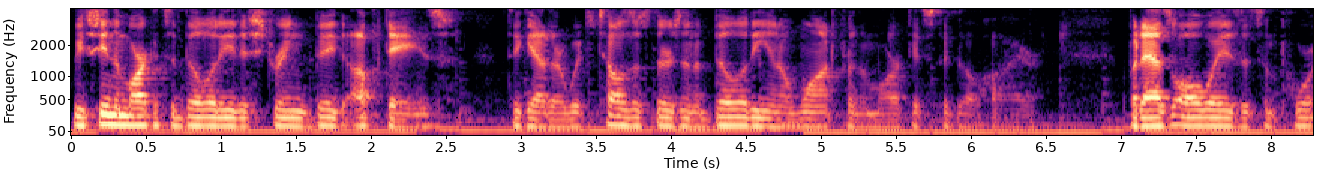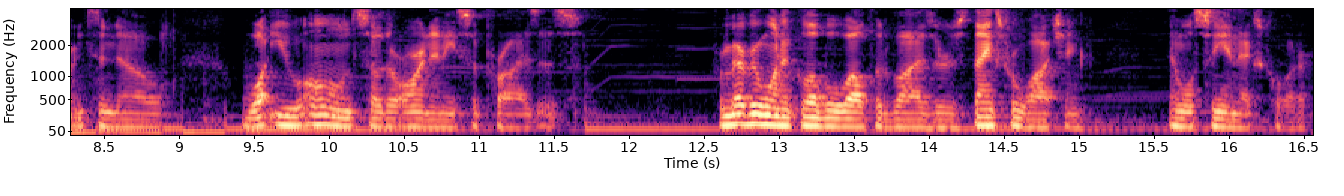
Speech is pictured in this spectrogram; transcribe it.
We've seen the market's ability to string big up days together, which tells us there's an ability and a want for the markets to go higher. But as always, it's important to know what you own so there aren't any surprises. From everyone at Global Wealth Advisors, thanks for watching, and we'll see you next quarter.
